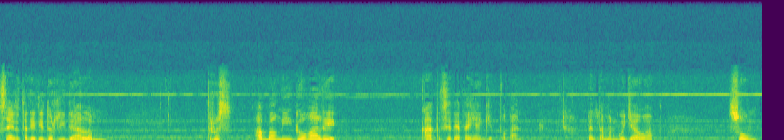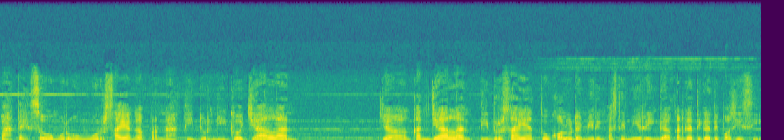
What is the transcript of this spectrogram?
Saya itu tadi tidur di dalam. Terus abang ngigo kali. Kata si tetehnya gitu kan. Dan teman gue jawab sumpah teh seumur umur saya nggak pernah tidur ngigo jalan. Jangan kan jalan tidur saya tuh kalau udah miring pasti miring nggak akan ganti-ganti posisi.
